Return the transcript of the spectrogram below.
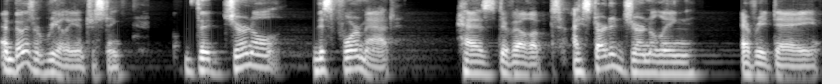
And those are really interesting. The journal, this format has developed. I started journaling every day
